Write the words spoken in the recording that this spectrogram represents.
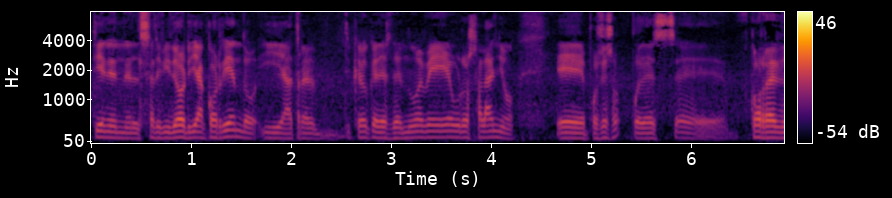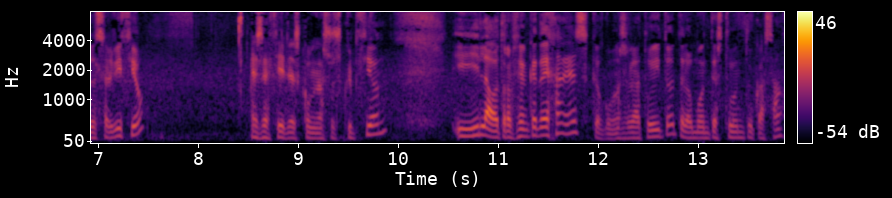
tienen el servidor ya corriendo y creo que desde 9 euros al año, eh, pues eso, puedes eh, correr el servicio. Es decir, es como una suscripción. Y la otra opción que te dejan es que como es gratuito, te lo montes tú en tu casa.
